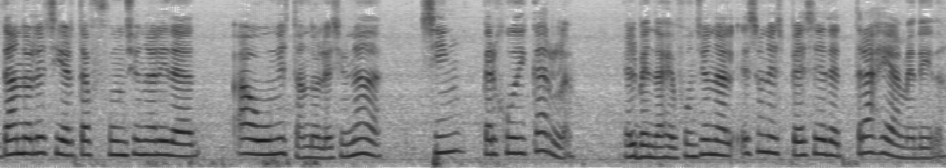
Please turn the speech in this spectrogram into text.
dándole cierta funcionalidad aún estando lesionada, sin perjudicarla. El vendaje funcional es una especie de traje a medida.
